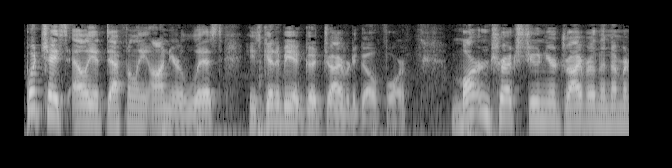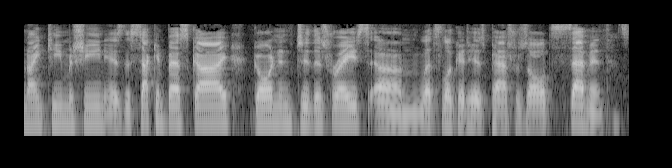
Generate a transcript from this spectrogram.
put Chase Elliott definitely on your list. He's going to be a good driver to go for. Martin Truex Jr., driver of the number 19 machine, is the second best guy going into this race. Um, let's look at his past results. Seventh,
